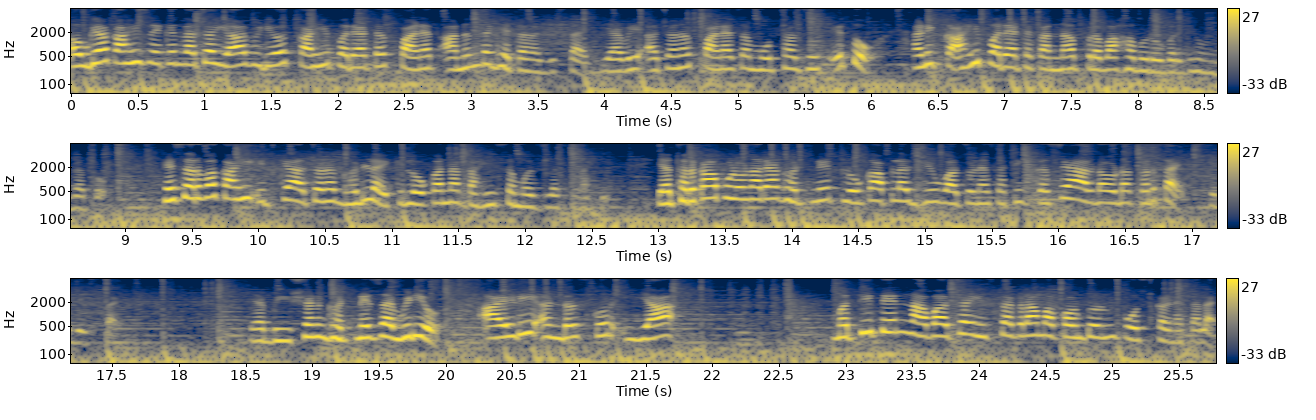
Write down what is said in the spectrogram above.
अवघ्या काही सेकंदाच्या या व्हिडिओत काही पर्यटक पाण्यात आनंद घेताना दिसत आहेत यावेळी अचानक पाण्याचा मोठा झोत येतो आणि काही पर्यटकांना प्रवाहाबरोबर घेऊन जातो. हे सर्व काही इतक्या अचानक घडलंय की लोकांना काही समजलंच नाही. या थरकाप उडवणाऱ्या घटनेत लोक आपला जीव वाचवण्यासाठी कसे आरडाओरडा करतायत हे दिसत आहे या भीषण घटनेचा व्हिडिओ आय डी अंडरस्कोर या मथितेन नावाच्या इंस्टाग्राम अकाउंटवरून पोस्ट करण्यात आलाय.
